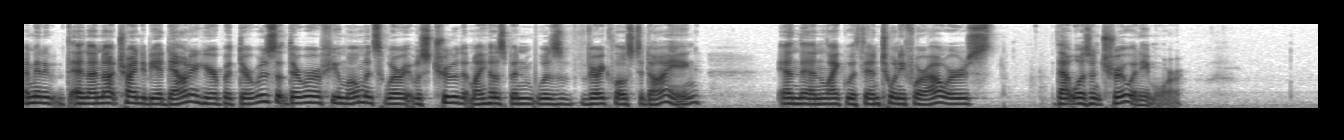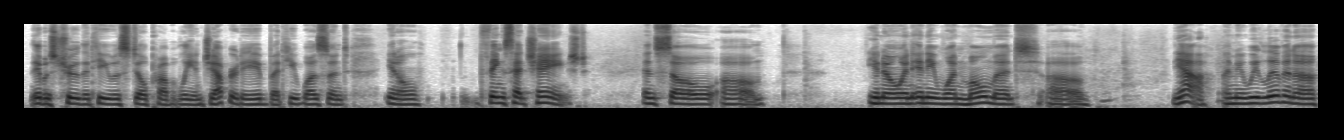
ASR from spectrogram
I'm gonna, and I'm not trying to be a downer here, but there was, there were a few moments where it was true that my husband was very close to dying, and then like within 24 hours, that wasn't true anymore. It was true that he was still probably in jeopardy, but he wasn't. You know, things had changed, and so. Um, you know, in any one moment, uh, yeah, I mean, we live in a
